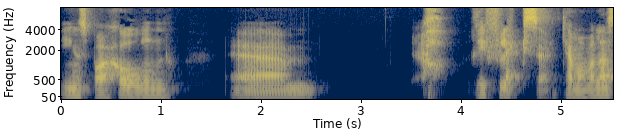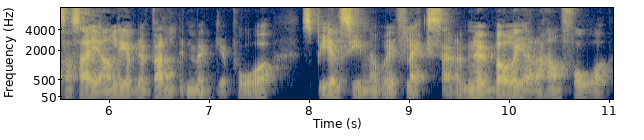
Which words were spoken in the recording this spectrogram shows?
inspiration, ja, reflexer kan man väl nästan säga. Han levde väldigt mycket på spelsinne och reflexer. Nu började han få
